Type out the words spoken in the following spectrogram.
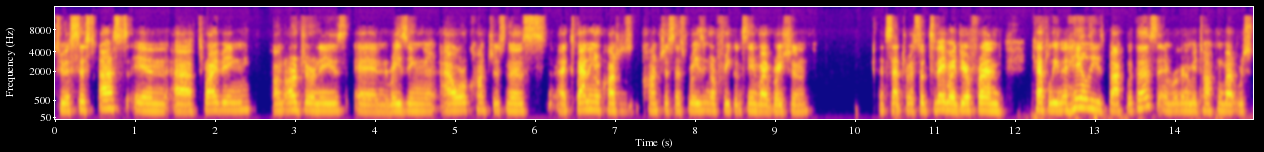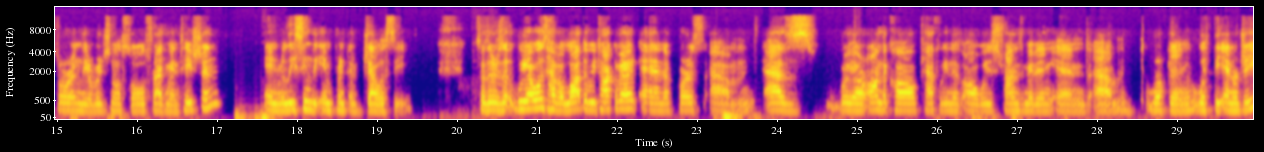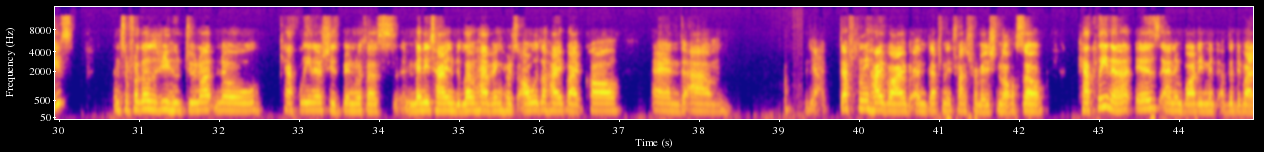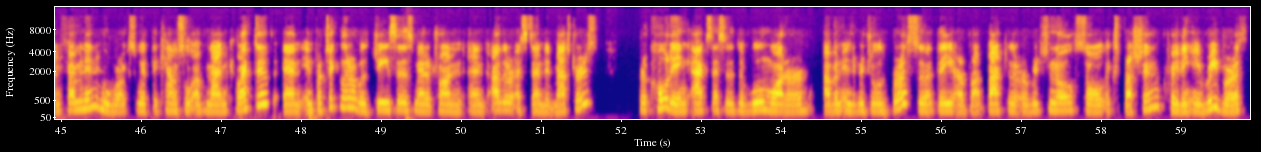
to assist us in uh, thriving on our journeys and raising our consciousness, expanding our con- consciousness, raising our frequency and vibration, etc. So today, my dear friend Cathleena Hailley is back with us, and we're going to be talking about restoring the original soul fragmentation and releasing the imprint of jealousy. So there's a, we always have a lot that we talk about, and of course, um, as we are on the call. Cathleena is always transmitting and um, working with the energies. And so, for those of you who do not know Cathleena, she's been with us many times. We love having her. It's always a high vibe call. And um, yeah, definitely high vibe and definitely transformational. So, Cathleena is an embodiment of the divine feminine who works with the Council of Nine Collective and, in particular, with Jesus, Metatron, and other ascended masters her coding accesses the womb water of an individual's birth so that they are brought back to their original soul expression, creating a rebirth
